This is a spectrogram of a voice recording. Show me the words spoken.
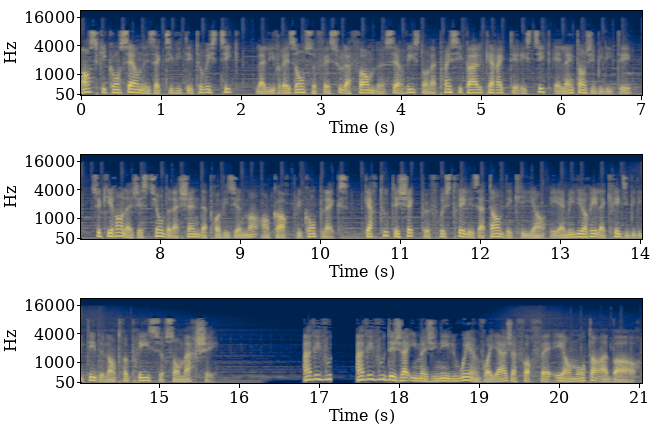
En ce qui concerne les activités touristiques, la livraison se fait sous la forme d'un service dont la principale caractéristique est l'intangibilité, ce qui rend la gestion de la chaîne d'approvisionnement encore plus complexe, car tout échec peut frustrer les attentes des clients et améliorer la crédibilité de l'entreprise sur son marché. Avez-vous déjà imaginé louer un voyage à forfait et en montant à bord,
